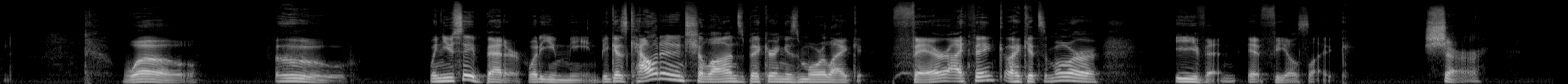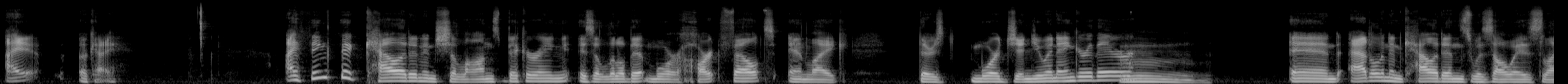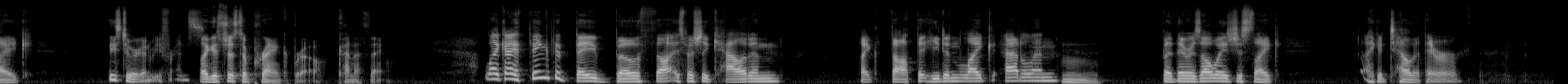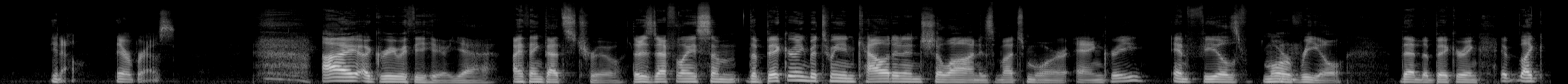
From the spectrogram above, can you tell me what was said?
Whoa. Ooh. When you say better, what do you mean? Because Kaladin and Shallan's bickering is more like fair, I think. Like it's more even, it feels like. Sure. I okay. I think that Kaladin and Shallan's bickering is a little bit more heartfelt and like there's more genuine anger there. Mm. And Adolin and Kaladin's was always like, these two are going to be friends. Like, it's just a prank, bro, kind of thing. like, I think that they both thought, especially Kaladin, like, thought that he didn't like Adolin. Mm. But there was always just like, I could tell that they were, you know, they were bros. I agree with you here. Yeah, I think that's true. There's definitely some. The bickering between Kaladin and Shallan is much more angry and feels more real than the bickering. It, like,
